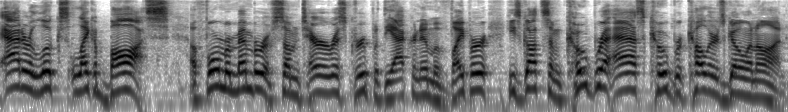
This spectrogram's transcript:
Adder looks like a boss. A former member of some terrorist group with the acronym of Viper, he's got some Cobra-ass Cobra colors going on.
